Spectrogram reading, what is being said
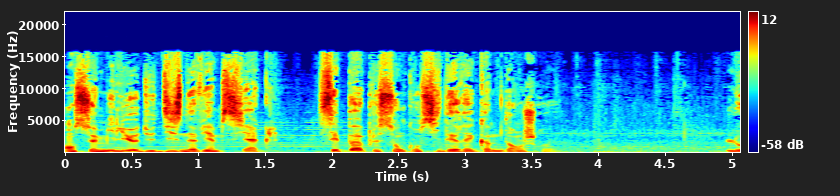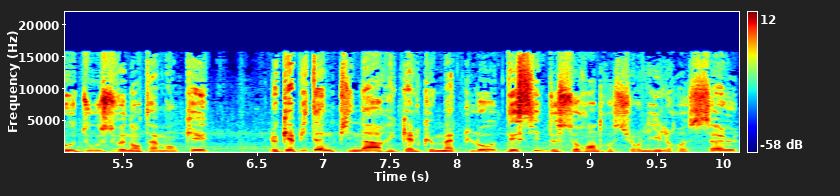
En ce milieu du 19e siècle, ces peuples sont considérés comme dangereux. L'eau douce venant à manquer, le capitaine Pinard et quelques matelots décident de se rendre sur l'île Russell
